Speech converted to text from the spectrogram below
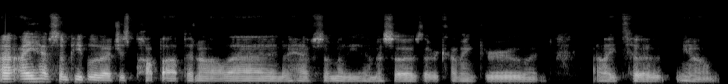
Uh, I have some people that just pop up and all that, and I have some of these MSOs that are coming through, and I like to, you know,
